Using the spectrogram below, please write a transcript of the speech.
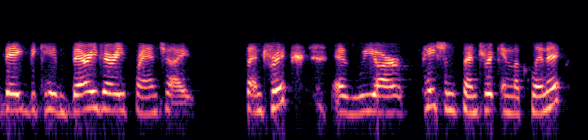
they became very, very franchise centric, as we are patient centric in the clinics,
